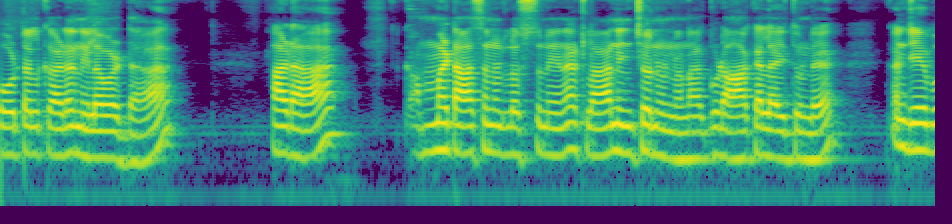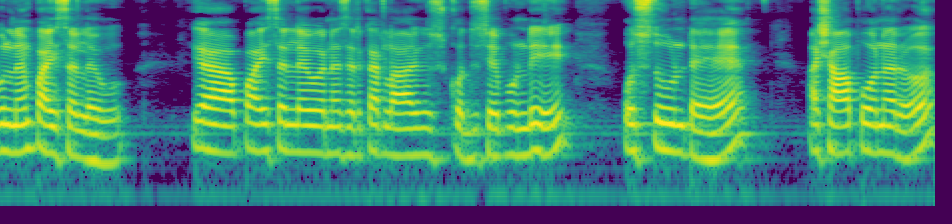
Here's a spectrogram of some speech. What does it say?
హోటల్ కాడ నిలబడ్డా. ఆడ అమ్మటి ఆసనలు వస్తున్నాయని అట్లా నించొని ఉన్నా. నాకు కూడా ఆకలి అవుతుండే కానీ జేబులనేం పైసలు లేవు. ఇక పైసలు లేవు అనేసరికి అట్లా కొద్దిసేపు ఉండి వస్తూ ఉంటే ఆ షాప్ ఓనరు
